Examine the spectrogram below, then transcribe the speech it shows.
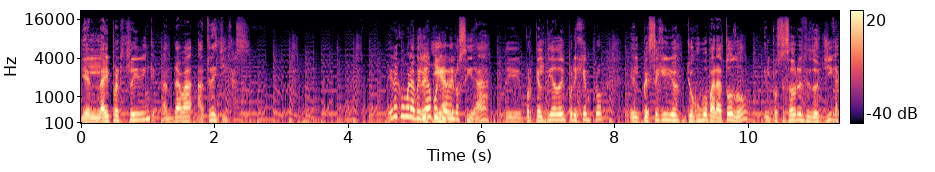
Y el Hyper Trading andaba a 3 gigas. Era como una pelea 3 por la de- velocidad. de- porque el día de hoy, por ejemplo, el PC que yo, yo ocupo para todo, el procesador es de 2 gigas.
